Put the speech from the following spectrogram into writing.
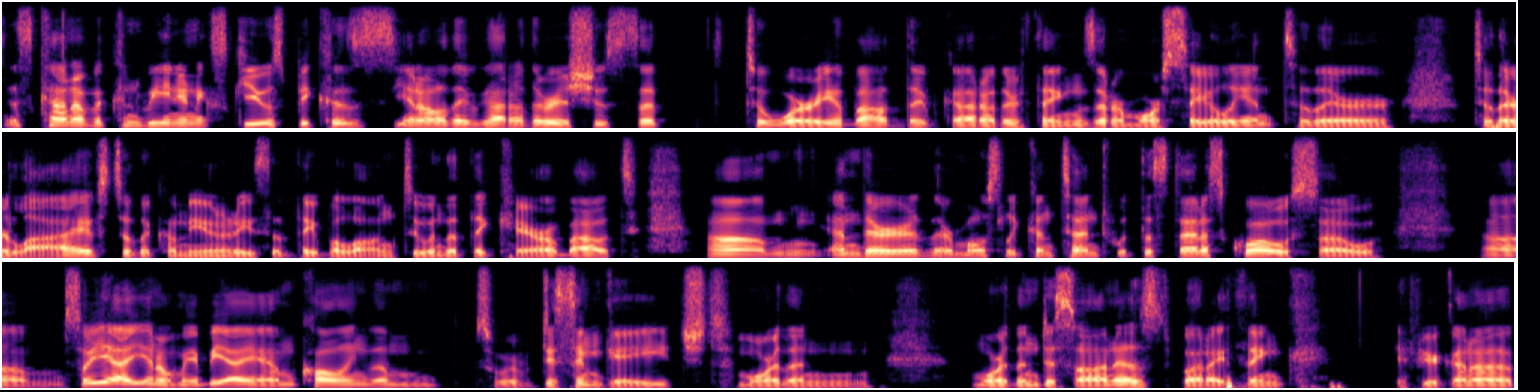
is kind of a convenient excuse because you know they've got other issues that to worry about. They've got other things that are more salient to their to their lives, to the communities that they belong to and that they care about. Um, and they're they're mostly content with the status quo. So um, so yeah, you know, maybe I am calling them sort of disengaged more than more than dishonest. But I think if you're gonna,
